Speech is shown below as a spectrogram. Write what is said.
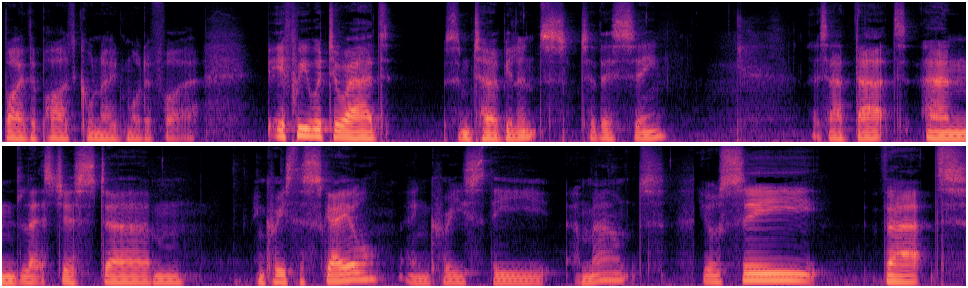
by the particle node modifier. If we were to add some turbulence to this scene, let's add that and let's just um, increase the scale, increase the amount. You'll see that,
